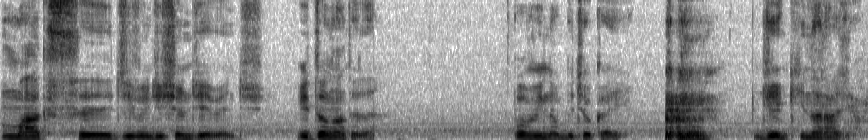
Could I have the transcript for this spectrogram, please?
max y, 99 i to na tyle. Powinno być ok. Dzięki na razie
